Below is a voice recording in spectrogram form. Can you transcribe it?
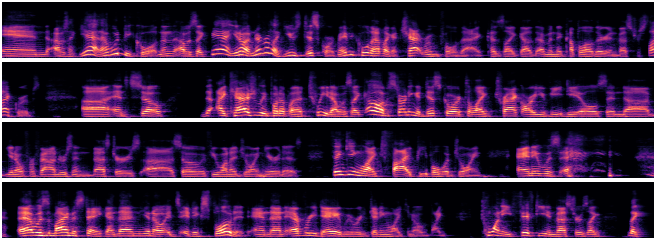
And I was like, "Yeah, that would be cool." And then I was like, "Yeah, you know, I've never like used Discord. Maybe cool to have like a chat room full of that because like uh, I'm in a couple other investor Slack groups." Uh, and so I casually put up a tweet. I was like, "Oh, I'm starting a Discord to like track RUV deals and uh, you know for founders and investors. Uh, so if you want to join, here it is." Thinking like five people would join, and it was that was my mistake. And then you know it it exploded, and then every day we were getting like you know like 20, 50 investors, like like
